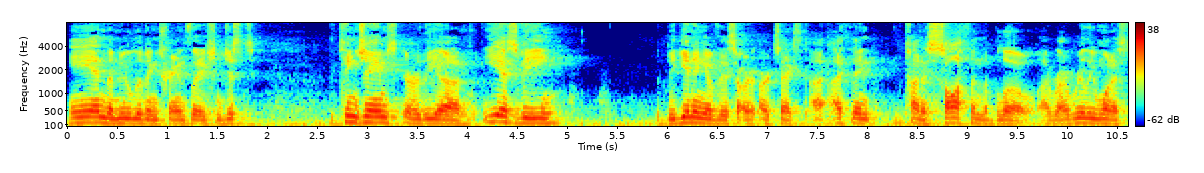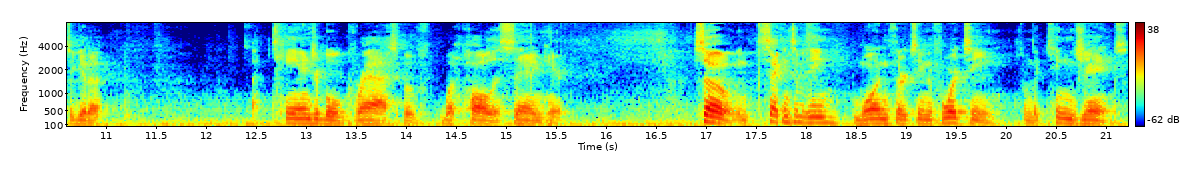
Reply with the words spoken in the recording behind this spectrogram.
and the New Living Translation. Just the King James or the uh, ESV, the beginning of this, our, our text, I, I, think kind of softened the blow. I, I really want us to get a, a tangible grasp of what Paul is saying here. So, in 2 Timothy 1 13 and 14 from the King James.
